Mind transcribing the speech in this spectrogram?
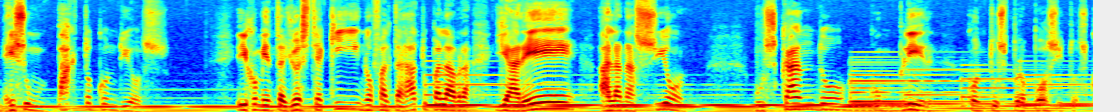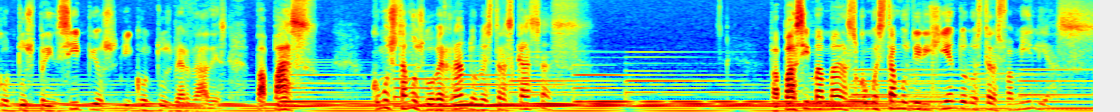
E hizo un pacto con Dios. Y dijo, mientras yo esté aquí, no faltará tu palabra y haré a la nación buscando cumplir con tus propósitos, con tus principios y con tus verdades. Papás, ¿cómo estamos gobernando nuestras casas? Papás y mamás, ¿cómo estamos dirigiendo nuestras familias?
